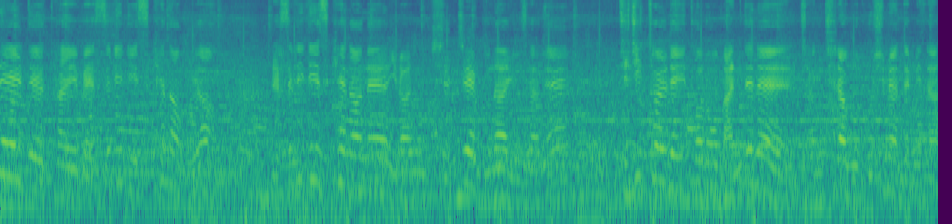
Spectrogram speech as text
핸드헬드 타입의 3D 스캐너고요. 이제 3D 스캐너는 이런 실제 문화 유산을 디지털 데이터로 만드는 장치라고 보시면 됩니다.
